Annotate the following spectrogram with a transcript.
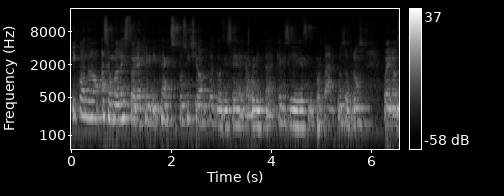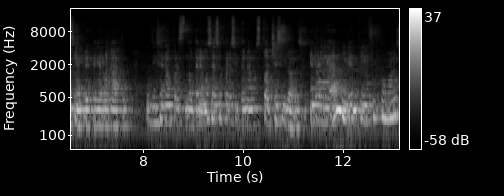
y cuando hacemos la historia clínica de exposición, pues nos dice la abuelita que sí es importante. Nosotros, bueno, siempre perro, gato. Nos dice, no, pues no tenemos eso, pero sí tenemos toches y loros. En realidad, miren, fíjense cómo los,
